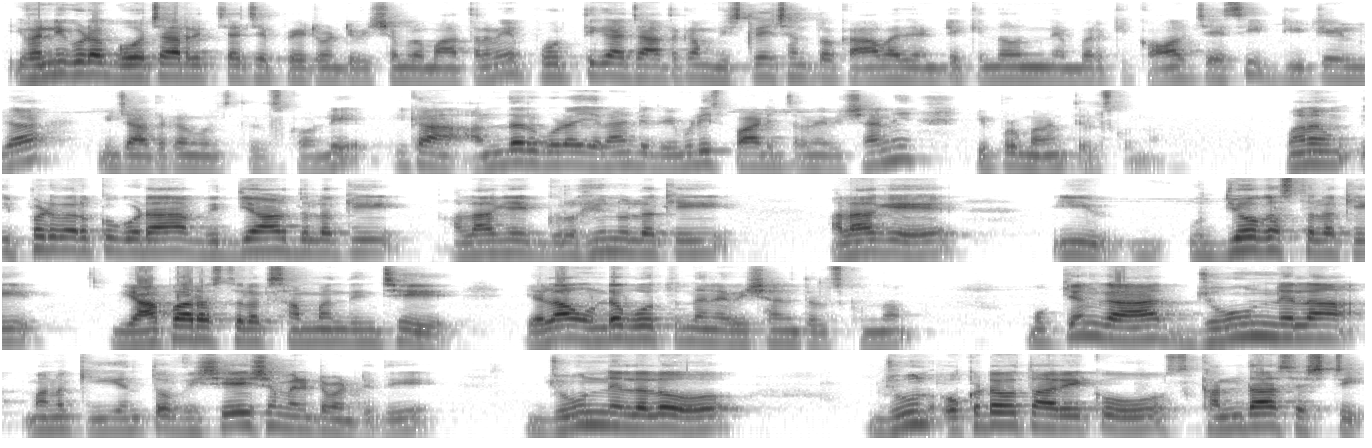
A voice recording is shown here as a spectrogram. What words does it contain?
ఇవన్నీ కూడా గోచారరీత్యా చెప్పేటువంటి విషయంలో మాత్రమే పూర్తిగా జాతకం విశ్లేషణతో కావాలి అంటే కింద ఉన్న నెంబర్కి కాల్ చేసి డీటెయిల్గా మీ జాతకం గురించి తెలుసుకోండి. ఇక అందరూ కూడా ఎలాంటి రెమెడీస్ పాటించాలనే విషయాన్ని ఇప్పుడు మనం తెలుసుకుందాం. మనం ఇప్పటి వరకు కూడా విద్యార్థులకి అలాగే గృహిణులకి అలాగే ఈ ఉద్యోగస్తులకి వ్యాపారస్తులకు సంబంధించి ఎలా ఉండబోతుందనే విషయాన్ని తెలుసుకుందాం. ముఖ్యంగా జూన్ నెల మనకి ఎంతో విశేషమైనటువంటిది. జూన్ నెలలో జూన్ ఒకటవ తారీఖు స్కందా షష్ఠి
